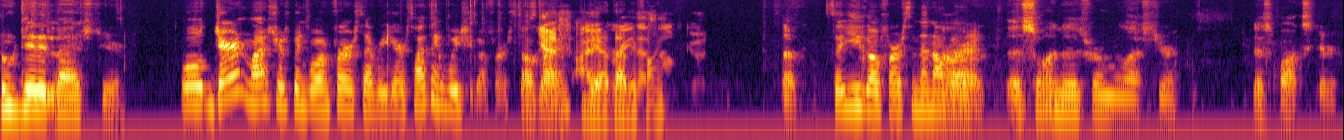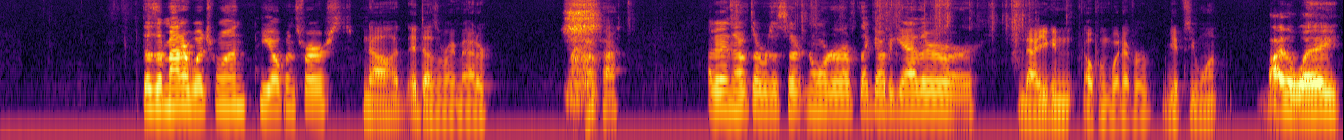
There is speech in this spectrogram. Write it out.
Who did it last year? well, Jared and Lester's been going first every year, so I think we should go first. Okay. Yes. I Yeah, agree. that'd be that fine. sounds good. Oh. So you go first, and then I'll All go. right, this one is from last year. This box here. Does it matter which one he opens first? No, it, it doesn't really matter. Okay. I didn't know if there was a certain order if they go together or. Now you can open whatever gifts you want. By the way,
